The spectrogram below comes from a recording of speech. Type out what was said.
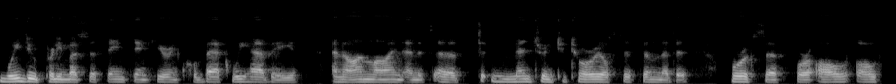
We do pretty much the same thing here in Quebec. We have a an online and it's a mentoring tutorial system that it works uh, for all all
